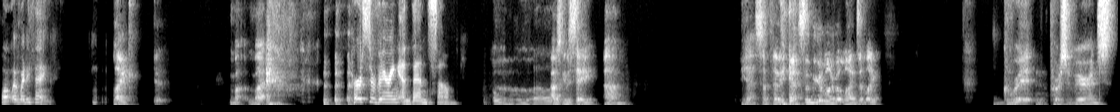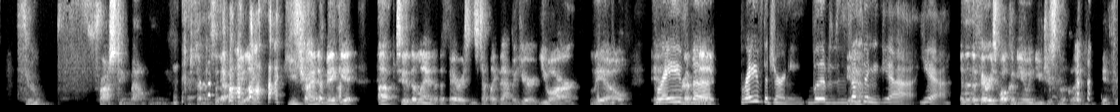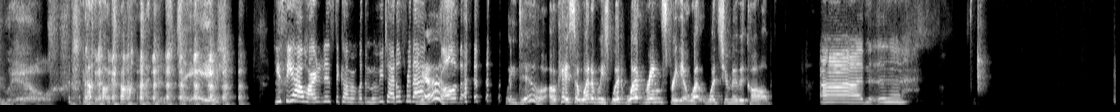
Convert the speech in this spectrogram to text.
What what, what do you think? Like my, my persevering and then some. Oh. I was gonna say um yeah, something yeah, something along the lines of like grit and perseverance through frosting mountain or something. so that would be like you trying to make it up to the land of the fairies and stuff like that. But you're you are Leo. Brave the brave the journey. The, yeah. Something, yeah, yeah. And then the fairies welcome you, and you just look like you've been through hell. oh God, jeez. You see how hard it is to come up with a movie title for that? Yes. All of that. We do. Okay, so what have we what what rings for you? What what's your movie called? Uh, uh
